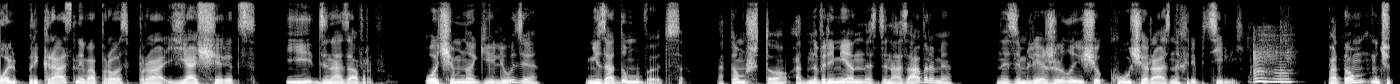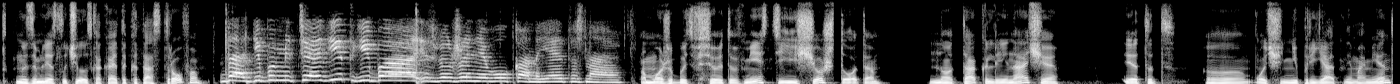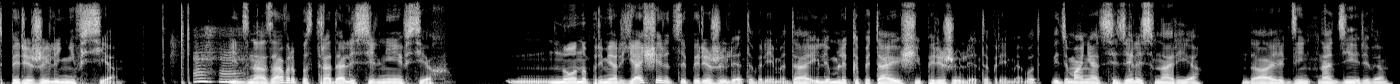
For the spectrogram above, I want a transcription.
Оль, прекрасный вопрос про ящериц и динозавров. Очень многие люди не задумываются о том, что одновременно с динозаврами на Земле жило еще куча разных рептилий. Угу. Потом, значит, на Земле случилась какая-то катастрофа, Да, либо метеорит, либо извержение вулкана, я это знаю. а может быть все это вместе и еще что-то. Но так или иначе, этот э, очень неприятный момент пережили не все. Мгм. И динозавры пострадали сильнее всех. Но, например, ящерицы пережили это время, да, или млекопитающие пережили это время. Вот, видимо, они отсиделись в норе, да, или где-нибудь на дереве,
